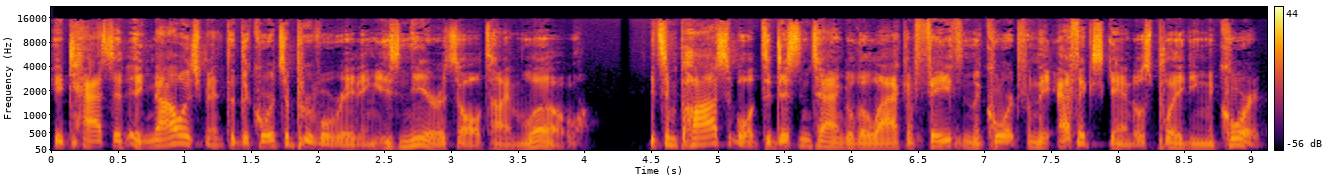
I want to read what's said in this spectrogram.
a tacit acknowledgement that the court's approval rating is near its all time low. It's impossible to disentangle the lack of faith in the court from the ethics scandals plaguing the court.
